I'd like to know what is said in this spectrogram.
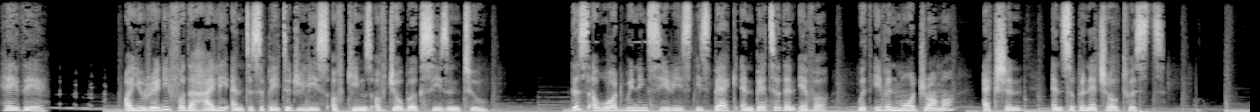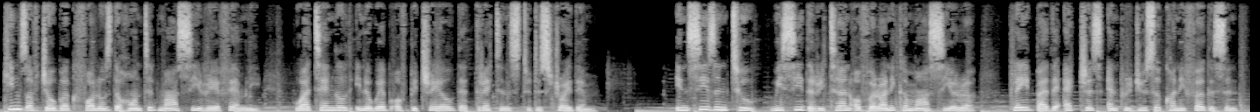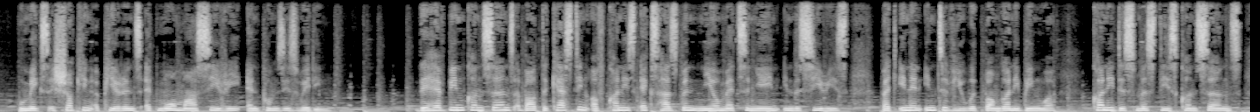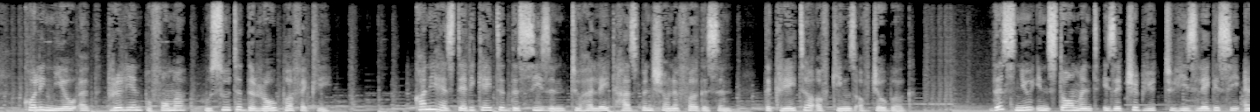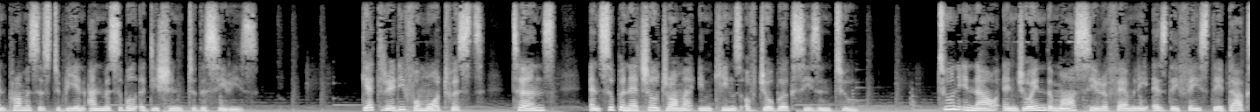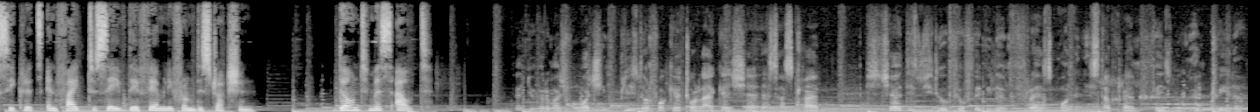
Hey there. Are you ready for the highly anticipated release of Kings of Joburg Season 2? This award winning series is back and better than ever, with even more drama, action, and supernatural twists. Kings of Joburg follows the haunted Masire. family, who are tangled in a web of betrayal that threatens to destroy them. In season 2, we see the return of Veronica Masire, played by the actress and producer Connie Ferguson, who makes a shocking appearance at Mo Ma and Pumzi's wedding. There have been concerns about the casting of Connie's ex-husband Neo Matsunyane in the series, but in an interview with Bongani Bingwa, Connie dismissed these concerns, calling Neo a brilliant performer who suited the role perfectly. Connie has dedicated this season to her late husband Shona Ferguson, the creator of Kings of Joburg. This new installment is a tribute to his legacy and promises to be an unmissable addition to the series. Get ready for more twists, turns, and supernatural drama in Kings of Joburg Season 2. Tune in now and join the Masire family as they face their dark secrets and fight to save their family from destruction. Don't miss out. Very much for watching. Please don't forget to like and share and subscribe. Share this video with your family and friends on Instagram, Facebook and Twitter.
